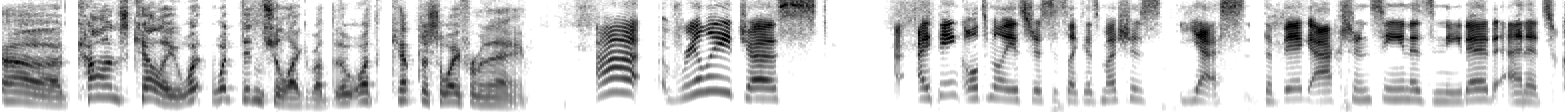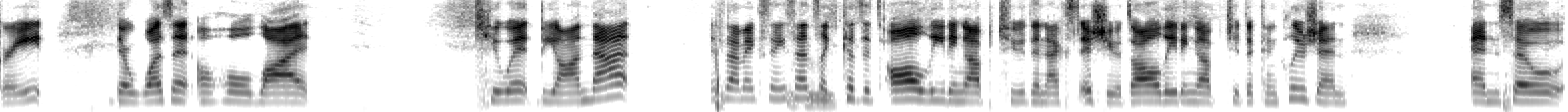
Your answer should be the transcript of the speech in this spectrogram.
uh, Cons Kelly, what what didn't you like about the, what kept us away from an A? Uh really just I- I think ultimately it's just it's like as much as yes, the big action scene is needed and it's great, there wasn't a whole lot to it beyond that. If that makes any sense, Mhm. like because it's all leading up to the next issue, it's all leading up to the conclusion, and so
